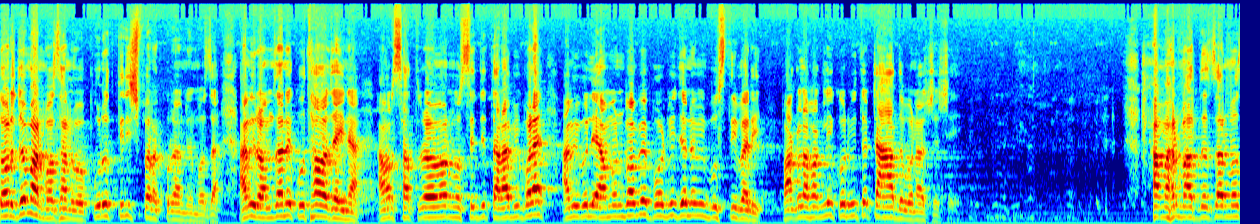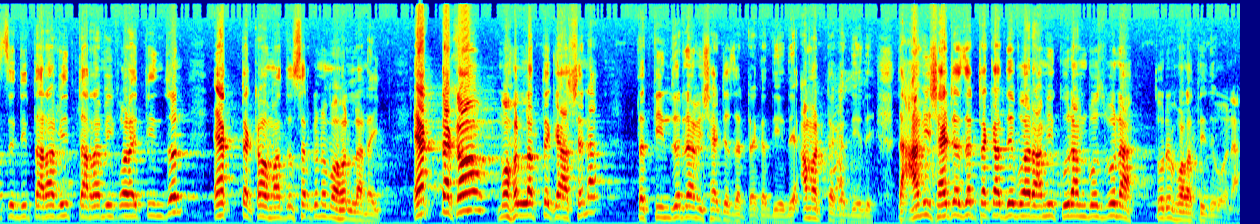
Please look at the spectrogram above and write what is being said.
তর্জমার মজা নেব, পুরো তিরিশ পারা কোরআনের মজা। আমি রমজানে কোথাও যাই না। আমার ছাত্র আমার মসজিদে তারাবি পড়ায়, আমি বলি, এমনভাবে পড়বি যেন আমি বুঝতে পারি। পাগলা পাগলি করবি তো টাকা দেবো না শেষে। আমার মাদ্রাসার মসজিদি তারাবি তারাবি পড়ায় তিনজন এক টাকাও মাদ্রাসার কোনো মহল্লা নাই। এক টাকাও মহল্লার থেকে আসে না। তা তিনজনে আমি ষাট হাজার টাকা দিয়ে দেয় আমার টাকা দিয়ে দেয় তা আমি ষাট হাজার টাকা দেবো আর আমি কোরআন বসবো না, তোরে ভরাতে দেবো না।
